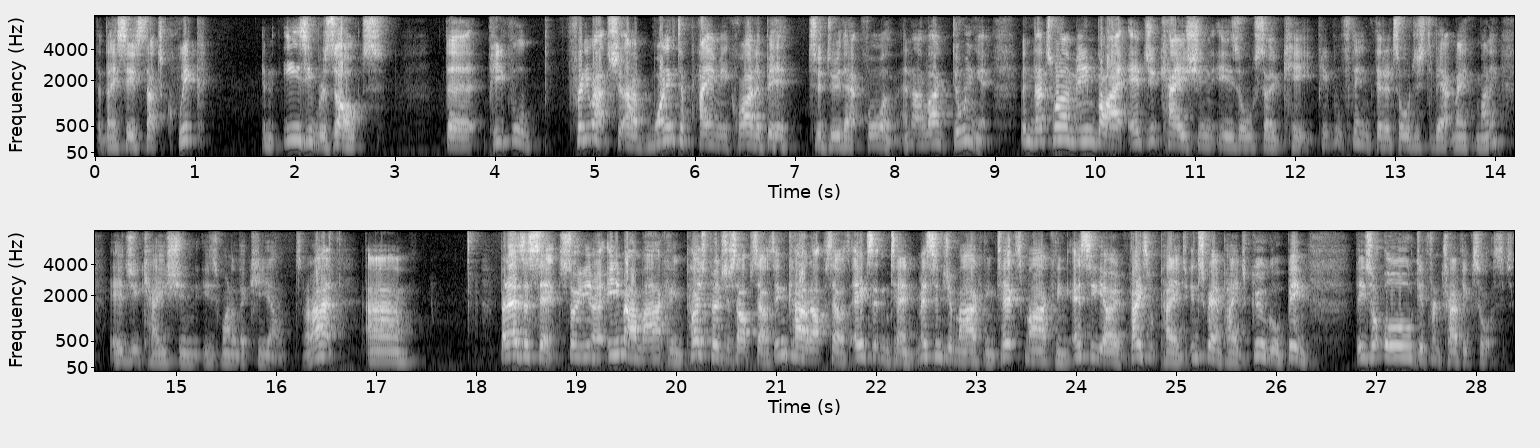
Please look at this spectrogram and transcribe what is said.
that they see such quick and easy result that people pretty much uh, wanting to pay me quite a bit to do that for them and I like doing it. And that's what I mean by education is also key. People think that it's all just about making money. Education is one of the key elements all right? Um, but as I said, so you know, email marketing, post-purchase upsells, in-cart upsells, exit intent, messenger marketing, text marketing, SEO, Facebook page, Instagram page, Google, Bing. These are all different traffic sources.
